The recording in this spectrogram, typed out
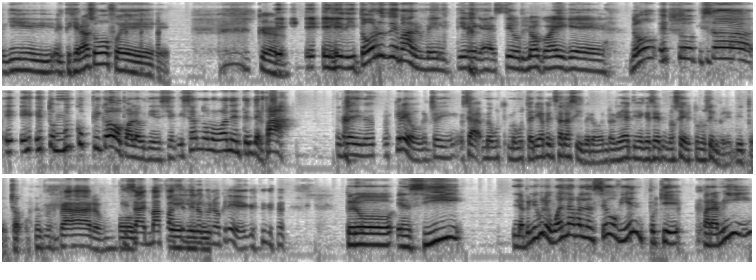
aquí el tijerazo fue... Claro. Eh, eh, el editor de Marvel tiene que haber sido un loco ahí que. No, esto quizá. eh, Esto es muy complicado para la audiencia. Quizás no lo van a entender. ¡Pah! No, no creo, ¿cachai? O sea, me, me gustaría pensar así, pero en realidad tiene que ser, no sé, esto no sirve. Listo, chao. Claro, quizás es más fácil de lo que uno cree. Pero en sí, la película igual la balanceo bien, porque para mí,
